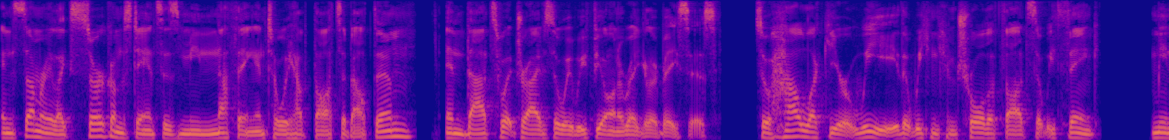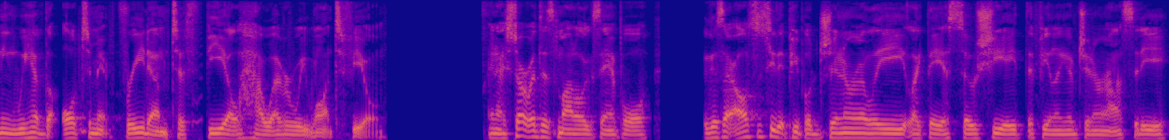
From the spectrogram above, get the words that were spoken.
in summary, like circumstances mean nothing until we have thoughts about them. And that's what drives the way we feel on a regular basis. So, how lucky are we that we can control the thoughts that we think, meaning we have the ultimate freedom to feel however we want to feel? And I start with this model example because I also see that people generally like they associate the feeling of generosity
